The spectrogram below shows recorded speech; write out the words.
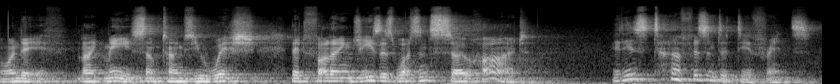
I wonder if, like me, sometimes you wish that following Jesus wasn't so hard. It is tough, isn't it, dear friends?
